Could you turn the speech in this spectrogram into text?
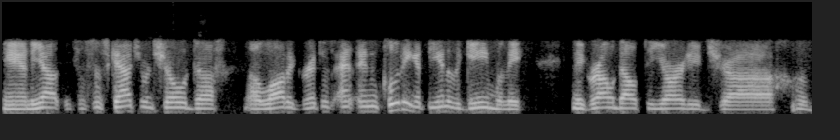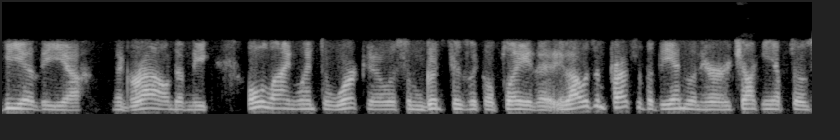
And yeah, Saskatchewan showed uh, a lot of grit, including at the end of the game when they they ground out the yardage uh, via the uh, the ground, and the O line went to work. It was some good physical play. That that was impressive at the end when they were chalking up those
